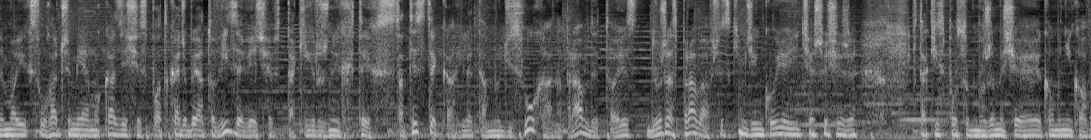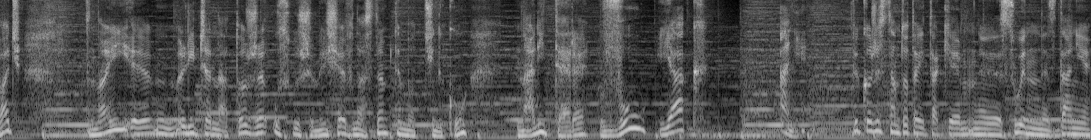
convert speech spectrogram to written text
y, moich słuchaczy miałem okazję się spotkać, bo ja to widzę, wiecie, w takich różnych tych statystykach, ile tam ludzi słucha, naprawdę, to jest duża sprawa. Wszystkim dziękuję i cieszę się, że w taki sposób możemy się komunikować. No i liczę na to, że usłyszymy się w następnym odcinku na literę W jak a nie. Wykorzystam tutaj takie słynne zdanie,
